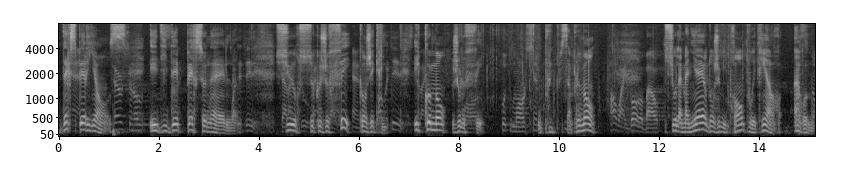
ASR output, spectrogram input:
d'expériences et d'idées personnelles sur ce que je fais quand j'écris et comment je le fais. Plus simplement, sur la manière dont je m'y prends pour écrire un, roman.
